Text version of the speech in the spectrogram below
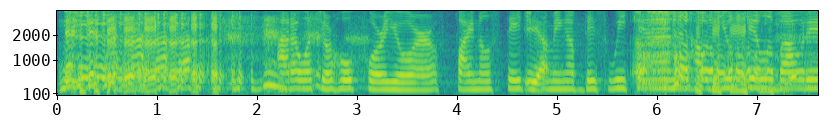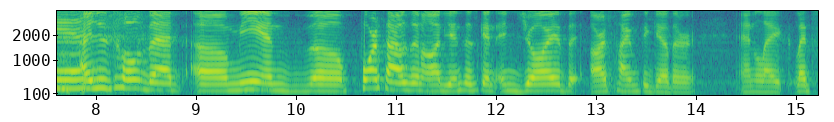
Ara, what's your hope for your final stage Yeah. coming up this weekend? and how do you feel about it? I just hope that uh, me and the 4,000 audiences can enjoy the, our time together and like let's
